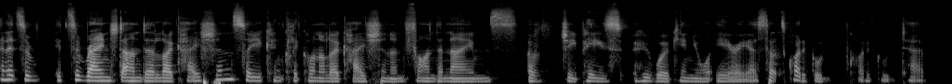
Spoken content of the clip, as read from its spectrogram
And it's a, it's arranged under location, so you can click on a location and find the names of GPs who work in your area. So it's quite a good quite a good tab.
